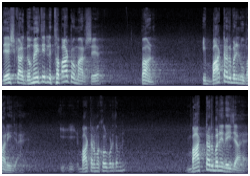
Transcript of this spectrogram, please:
દેશકાળ ગમે તેટલી થપાટો મારશે, પણ એ બાટર બનીને ઊભા રહી જાય બાટરમાં ખબર પડે તમને? બાટર બની રહી જાય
